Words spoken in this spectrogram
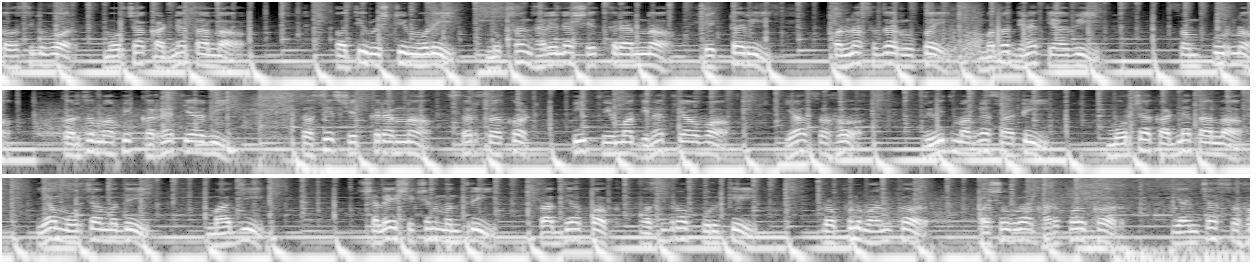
तहसीलवर मोर्चा काढण्यात आला. अतिवृष्टीमुळे नुकसान झालेल्या शेतकऱ्यांना हेक्टरी पन्नास हजार रुपये मदत देण्यात यावी. संपूर्ण कर्जमाफी करण्यात यावी. तसेच शेतकऱ्यांना सरसकट पीक विमा देण्यात यावा. यासह विविध मागण्यासाठी मोर्चा काढण्यात आला. या मोर्चामध्ये माजी शालेय शिक्षण मंत्री प्राध्यापक वसंतराव पुरके प्रफुल्ल मानकर अशोकराव घारफळकर यांच्यासह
